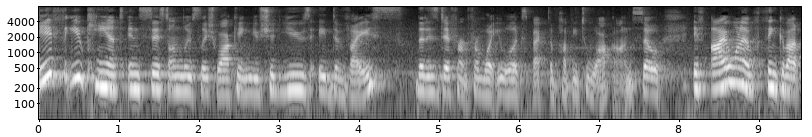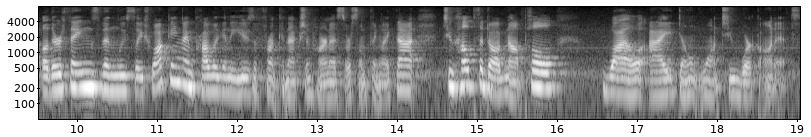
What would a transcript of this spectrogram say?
if you can't insist on loose leash walking, you should use a device that is different from what you will expect the puppy to walk on. So, if I want to think about other things than loose leash walking, I'm probably going to use a front connection harness or something like that to help the dog not pull while I don't want to work on it.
